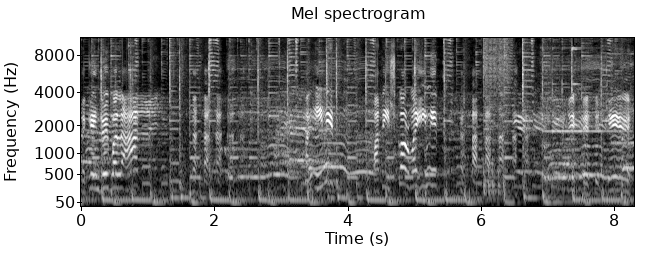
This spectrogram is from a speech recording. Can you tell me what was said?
Nag-enjoy ba lahat? Ang init. Pati score mainit. cheers. cheers.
